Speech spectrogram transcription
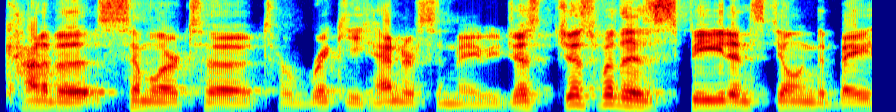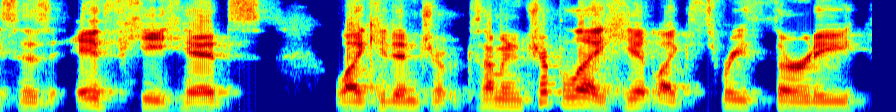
kind of a similar to to Rickey Henderson, maybe just just with his speed and stealing the bases. If he hits like he didn't, because I mean, AAA he hit like 330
